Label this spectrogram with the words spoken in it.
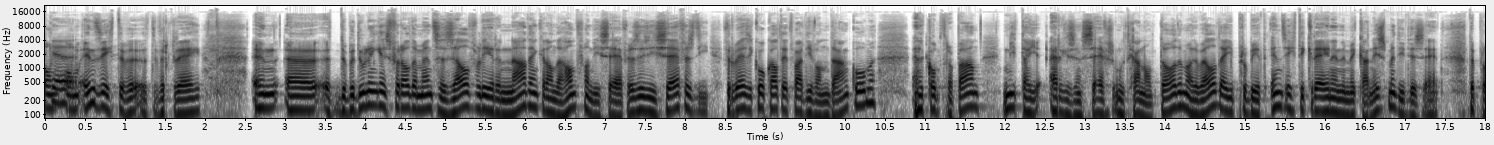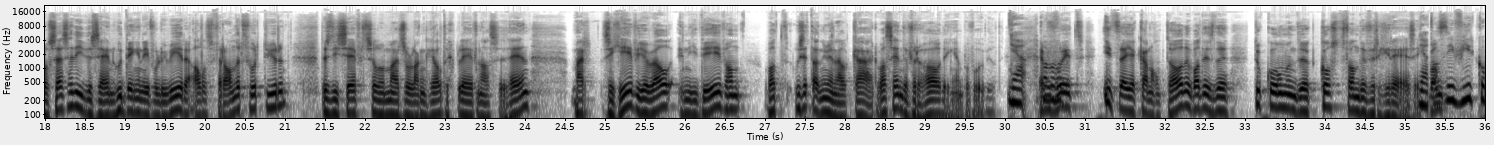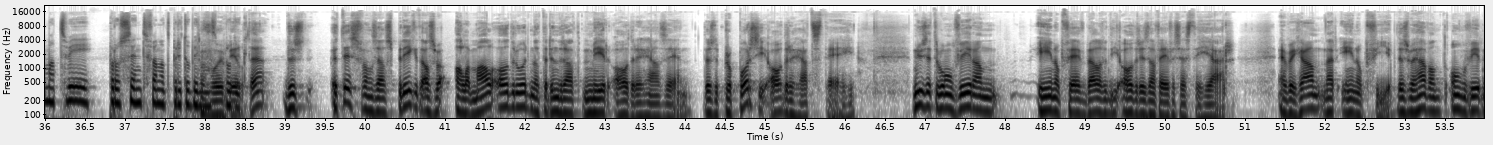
om- inzicht te verkrijgen. En eh, de bedoeling is vooral dat mensen zelf leren nadenken aan de hand van die cijfers. Dus die cijfers, die verwijs ik ook altijd waar die vandaan komen. En het komt erop aan, niet dat je ergens een cijfer moet gaan onthouden, maar wel dat je probeert inzicht te krijgen in de mechanismen die er zijn. De processen die er zijn, hoe dingen evolueren. Alles verandert voortdurend. Dus die cijfers zullen maar zo lang geldig blijven als ze zijn. Maar ze geven je wel een idee van wat, hoe zit dat nu in elkaar? Wat zijn de verhoudingen bijvoorbeeld? Ja, En bijvoorbeeld iets dat je kan onthouden, wat is de toekomende kost van de vergrijzing? ja, dat is die 4,2 procent van het bruto binnenlands bijvoorbeeld, product. hè? Dus het is vanzelfsprekend als we allemaal ouder worden, dat er inderdaad meer ouderen gaan zijn. Dus de proportie ouderen gaat stijgen. Nu zitten we ongeveer aan 1 op 5 Belgen die ouder is dan 65 jaar. En we gaan naar 1 op 4. Dus we gaan van ongeveer 19%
